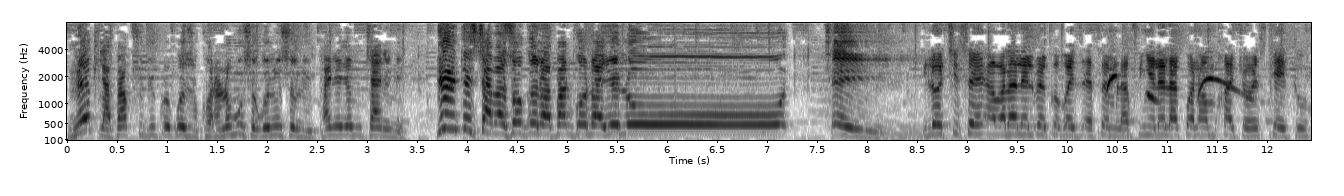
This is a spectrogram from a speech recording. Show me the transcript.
nethi lapha kufika ikwekwezi khona noma usekwelusweni uyiphanyeke emtshanini ngithi isitshaba sonke laphani kona yelothe ilotshise abalaleli bekwekwezi f m lafinyelela khona umhatsho wesikhethu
